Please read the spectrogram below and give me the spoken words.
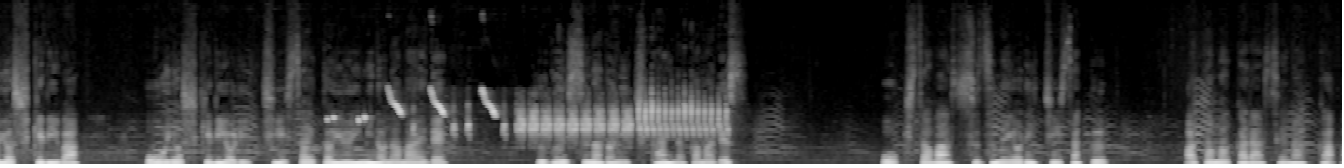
小吉切は大吉切より小さいという意味の名前でウグイスなどに近い仲間です。大きさはスズメより小さく頭から背中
